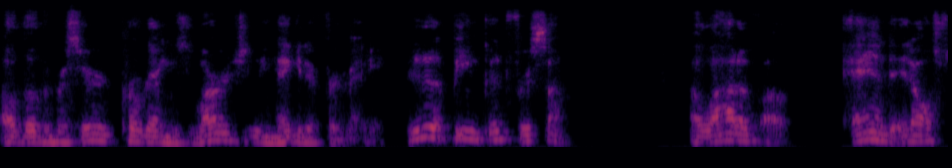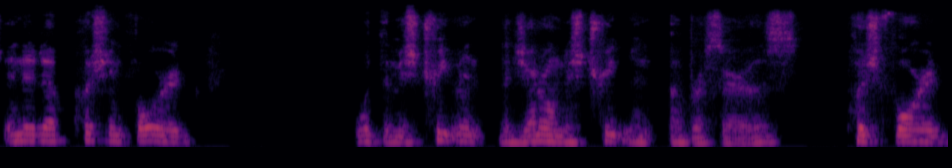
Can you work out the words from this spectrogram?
Although the Bracero program was largely negative for many, it ended up being good for some. A lot of, uh, and it also ended up pushing forward with the mistreatment, the general mistreatment of Braceros, pushed forward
